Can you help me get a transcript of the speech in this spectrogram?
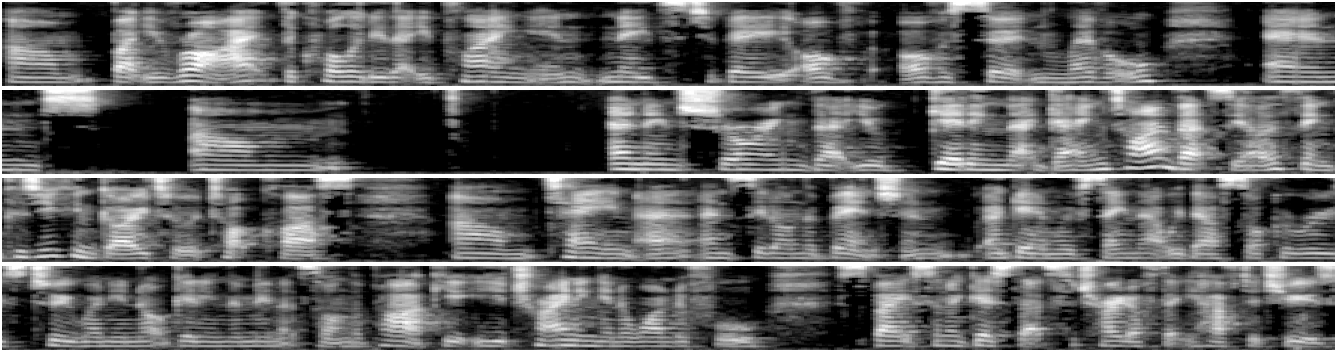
Um, but you're right, the quality that you're playing in needs to be of of a certain level, and um, and ensuring that you're getting that game time. That's the other thing because you can go to a top class um, team and, and sit on the bench. And again, we've seen that with our Socceroos too. When you're not getting the minutes on the park, you, you're training in a wonderful space. And I guess that's the trade-off that you have to choose.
